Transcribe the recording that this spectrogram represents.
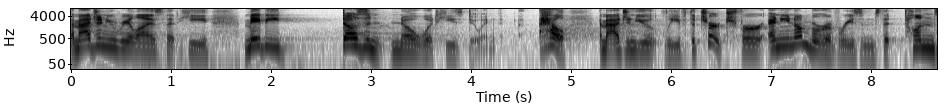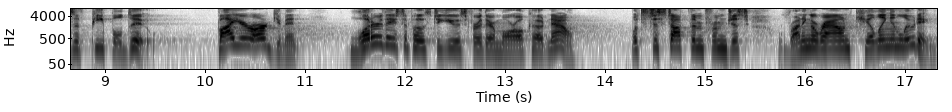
Imagine you realize that he maybe doesn't know what he's doing. Hell, imagine you leave the church for any number of reasons that tons of people do. By your argument, what are they supposed to use for their moral code now? What's to stop them from just running around killing and looting?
